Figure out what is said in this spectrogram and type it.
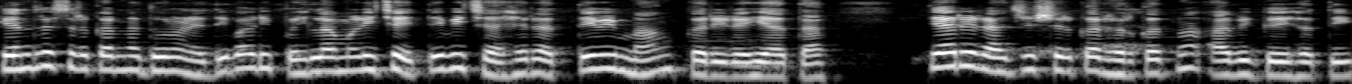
કેન્દ્ર સરકારના ધોરણે દિવાળી પહેલાં મળી જાય તેવી જાહેરાત, તેવી માંગ કરી રહ્યા હતા. ત્યારે રાજ્ય સરકાર હરકતમાં આવી ગઈ હતી.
